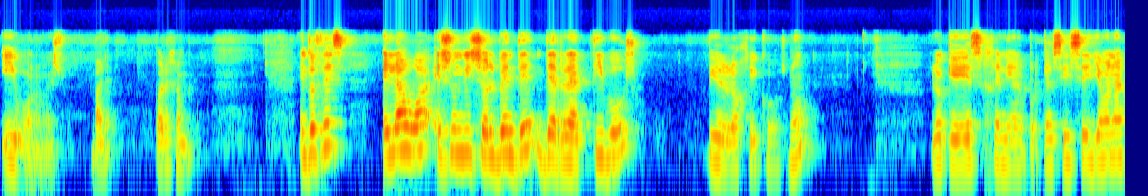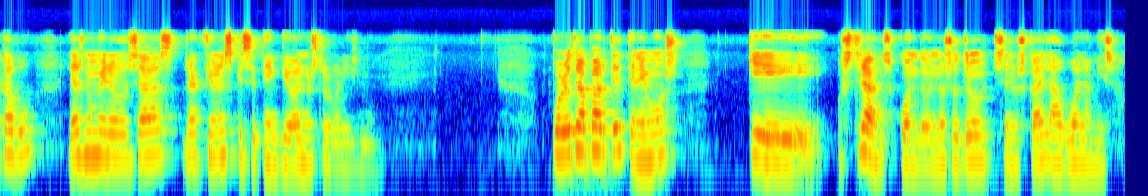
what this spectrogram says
Y bueno, eso, ¿vale? Por ejemplo. Entonces, el agua es un disolvente de reactivos biológicos, ¿no? Lo que es genial, porque así se llevan a cabo las numerosas reacciones que se tienen que llevar en nuestro organismo. Por otra parte, tenemos que, ostras, cuando nosotros se nos cae el agua a la mesa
